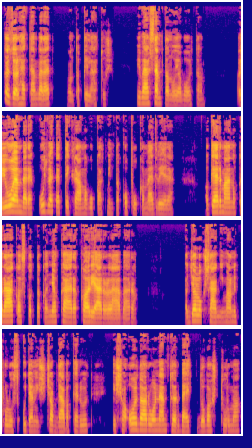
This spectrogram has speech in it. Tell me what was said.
Közölhetem veled, mondta Pilátus, mivel szemtanúja voltam. A jó emberek úgy vetették rá magukat, mint a kopók a medvére. A germánok rákaszkodtak a nyakára, karjára, lábára. A gyalogsági manipulusz ugyanis csapdába került, és ha oldalról nem tör be egy lovasturma,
